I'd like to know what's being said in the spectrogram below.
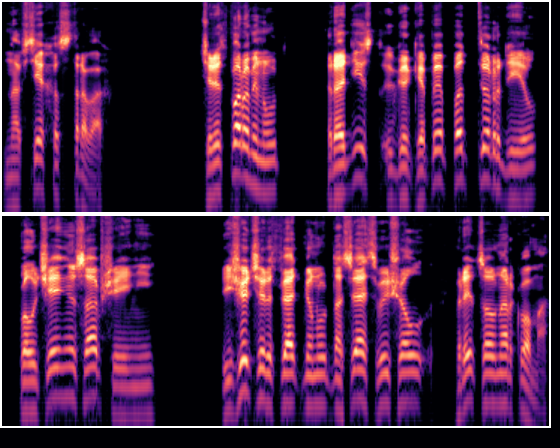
на всех островах. Через пару минут радист ГКП подтвердил получение сообщений. Еще через пять минут на связь вышел предсов наркома.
